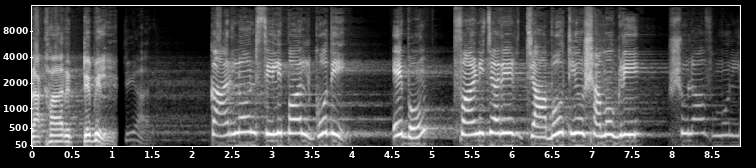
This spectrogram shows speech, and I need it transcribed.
রাখার টেবিল কার্লন সিলিপল গদি এবং ফার্নিচারের যাবতীয় সামগ্রী সুলভ মূল্যে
